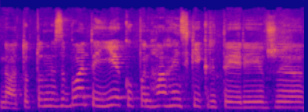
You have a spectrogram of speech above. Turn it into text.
Да, тобто не забувайте, є копенгагенські критерії вже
